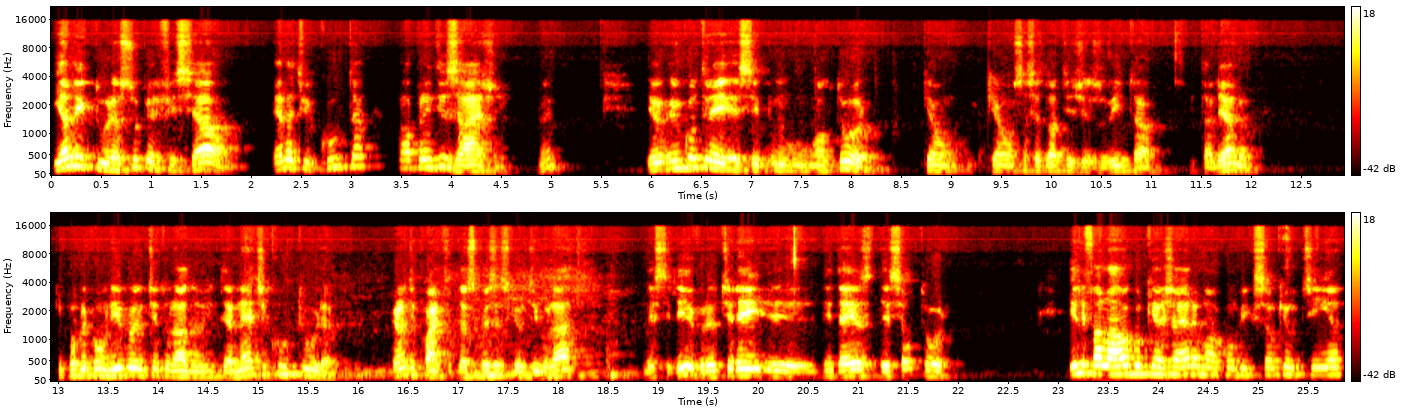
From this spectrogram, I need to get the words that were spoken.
E a leitura superficial, ela dificulta a aprendizagem. Né? Eu, eu, encontrei esse um, um, autor que é um que é um sacerdote jesuíta italiano que publicou um livro intitulado Internet e Cultura. Grande parte das coisas que eu digo lá nesse livro eu tirei eh, de ideias desse autor. Ele fala algo que já era uma convicção que eu tinha,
